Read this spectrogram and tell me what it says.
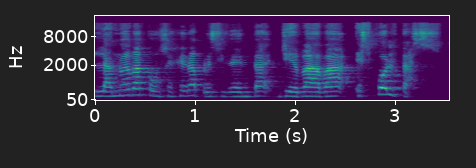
la nueva consejera presidenta llevaba escoltas.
